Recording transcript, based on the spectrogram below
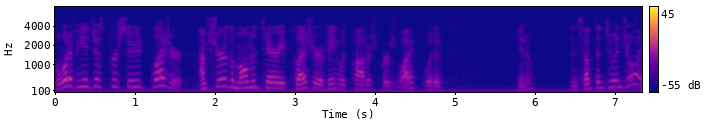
But what if he had just pursued pleasure? I'm sure the momentary pleasure of being with Potiphar's wife would have, you know, been something to enjoy.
